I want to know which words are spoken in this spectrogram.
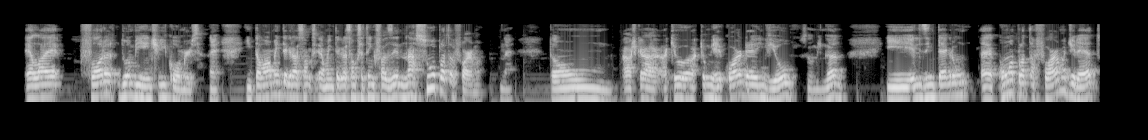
ela é fora do ambiente e-commerce, né? Então há uma integração, é uma integração que você tem que fazer na sua plataforma, né? Então, acho que a, a, que, eu, a que eu me recordo é Enviou, se não me engano, e eles integram é, com a plataforma direto,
